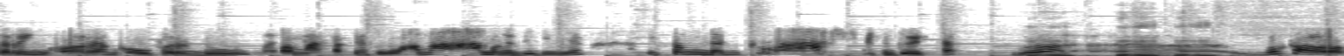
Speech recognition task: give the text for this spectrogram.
sering orang overdo masa masaknya tuh lama banget jadinya hitam dan keras gitu ya. Gue Hmm, hmm, hmm, gue kalau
